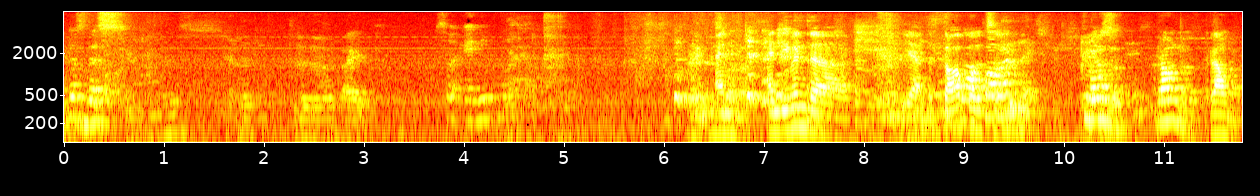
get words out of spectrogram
it is this. Right. So any And and even the yeah the top also one, Close, round. round.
